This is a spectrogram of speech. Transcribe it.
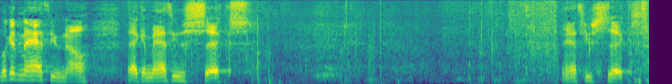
Look at Matthew now, back in Matthew 6. Matthew 6.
